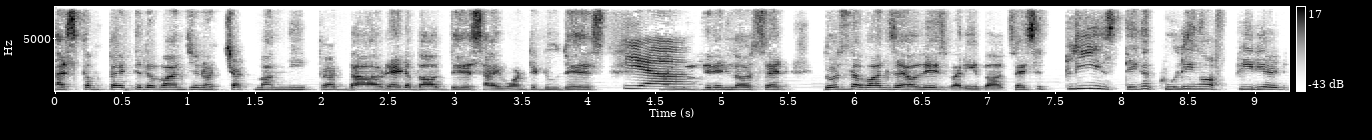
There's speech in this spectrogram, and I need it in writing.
As compared to the ones, you know, Chat Mangni, Pradbhav, read about this, I want to do this. Yeah. My mother-in-law said, those are the ones I always worry about. So I said, please take a cooling off period.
